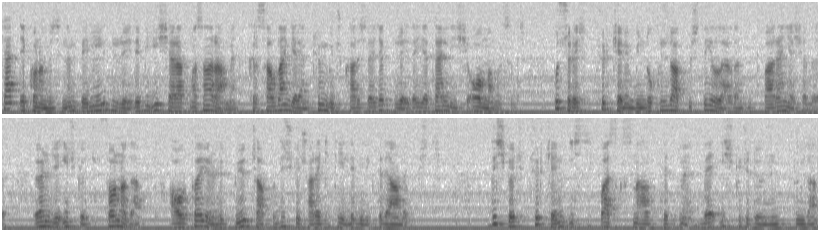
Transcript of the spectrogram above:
kent ekonomisinin belirli düzeyde bir iş yaratmasına rağmen kırsaldan gelen tüm gücü karşılayacak düzeyde yeterli işi olmamasıdır. Bu süreç Türkiye'nin 1960'lı yıllardan itibaren yaşadığı önce iç göç sonra da Avrupa'ya yönelik büyük çaplı dış göç hareketiyle birlikte devam etmiştir. Dış göç Türkiye'nin işsizlik baskısını hafifletme ve iş gücü duyulan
